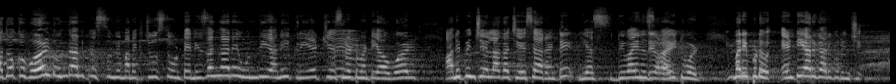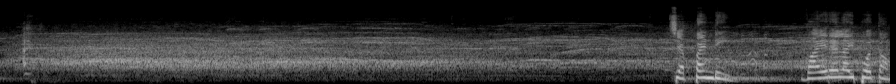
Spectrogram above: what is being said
అదొక వరల్డ్ ఉంది అనిపిస్తుంది మనకి చూస్తూ ఉంటే. నిజంగానే ఉంది అని క్రియేట్ చేసినటువంటి ఆ వరల్డ్ అనిపించేలాగా చేశారంటే yes divine is right word మరి ఇప్పుడు ఎన్టీఆర్ గారి గురించి. చెప్పండి. వైరల్ అయిపోతాం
